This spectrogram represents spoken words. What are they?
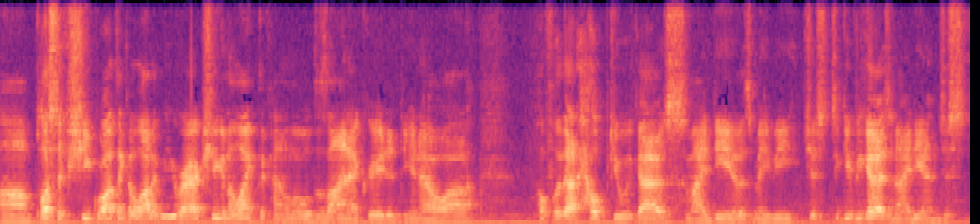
Um, plus the Kashyyyk I think a lot of you are actually going to like the kind of little design I created, you know, uh, hopefully that helped you guys some ideas maybe just to give you guys an idea and just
